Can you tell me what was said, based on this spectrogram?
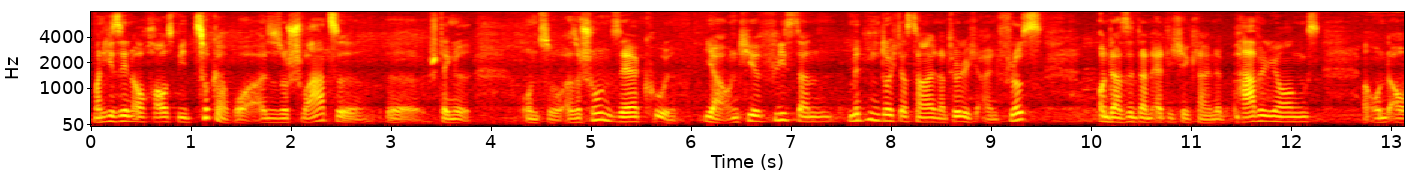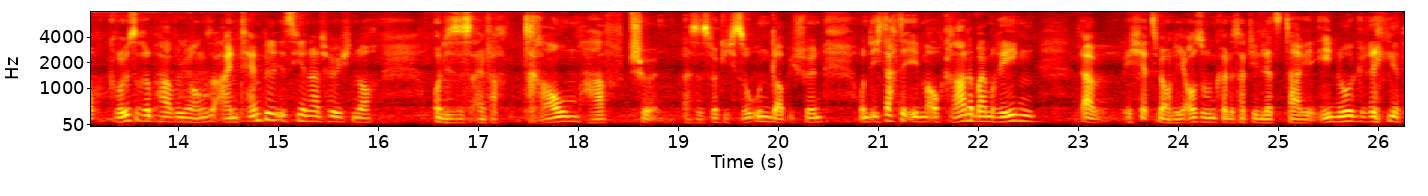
Manche sehen auch aus wie Zuckerrohr, also so schwarze äh, Stängel und so. Also schon sehr cool. Ja, und hier fließt dann mitten durch das Tal natürlich ein Fluss und da sind dann etliche kleine Pavillons und auch größere Pavillons. Ein Tempel ist hier natürlich noch und es ist einfach traumhaft schön. Es ist wirklich so unglaublich schön. Und ich dachte eben auch gerade beim Regen, ja, ich hätte es mir auch nicht aussuchen können, es hat die letzten Tage eh nur geregnet.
